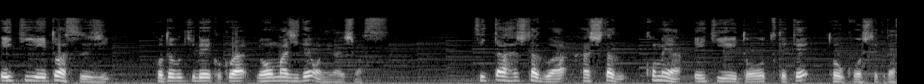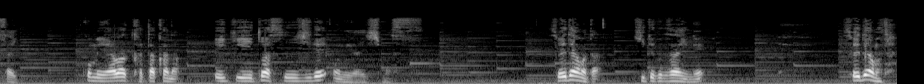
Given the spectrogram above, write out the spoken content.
88は数字、ことぶき米国はローマ字でお願いします。ツイッターハッシュタグは、ハッシュタグ、コメヤ88をつけて投稿してください。コメヤはカタカナ、88は数字でお願いします。それではまた、聞いてくださいね。それではまた。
